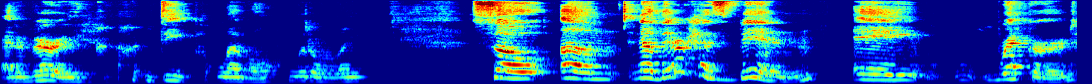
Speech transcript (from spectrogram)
at a very deep level literally so um, now there has been a record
